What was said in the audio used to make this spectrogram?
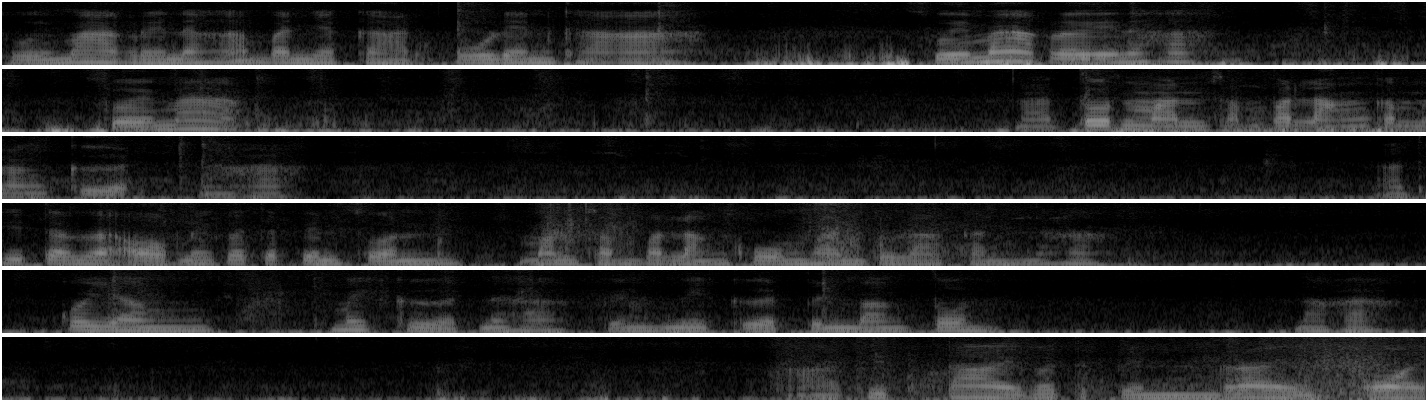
สวยมากเลยนะคะ บรรยากาศภูเรนคา สวยมากเลยนะคะ สวยมาก นะต้นมันสำปะหลังกำลังเกิดนะคะอาที่ตะวันออกนี่ก็จะเป็นสวนมันสำปะหลังโคมพันธุ์ตุลากันนะคะ ก็ยังไม่เกิดนะคะ เป็นมีเกิดเป็นบางต้นนะคะอาทิศใต้ก็จะเป็นไร่อ้อย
